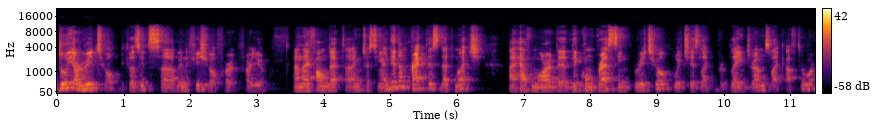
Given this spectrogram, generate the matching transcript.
do your ritual because it's uh, beneficial for, for you and I found that uh, interesting. I didn't practice that much. I have more the decompressing ritual, which is like playing drums like afterward.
